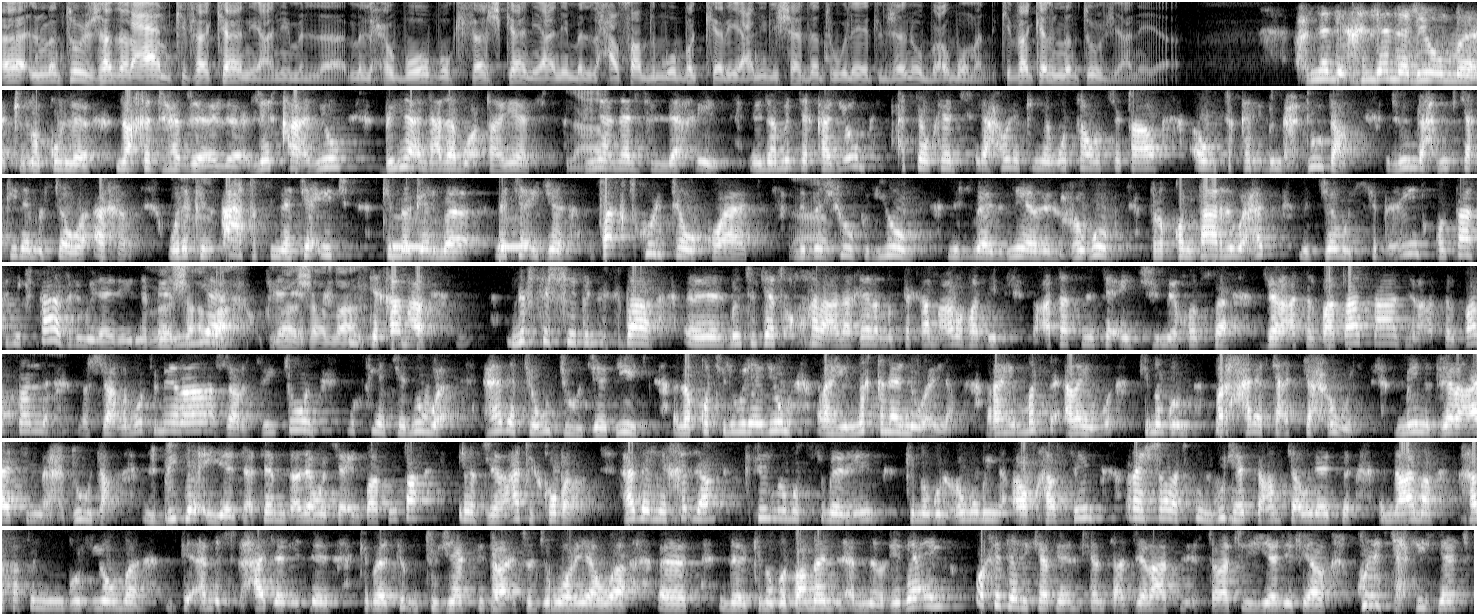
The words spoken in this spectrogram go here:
آه، المنتوج هذا العام كيف كان يعني من من الحبوب وكيفاش كان يعني من الحصاد المبكر يعني اللي شهدته ولاية الجنوب عموما كيف كان المنتوج يعني إحنا اللي خلانا اليوم كما نقول ناخذ هذا اللقاء اليوم بناء على معطيات نعم. بناء على الفلاحين لأن منطقه اليوم حتى لو كانت فلاحه ولكن متوسطة أو تقريبا محدودة اليوم نحن نرتقي إلى مستوى آخر ولكن نعم. أعطت نتائج كما قال نتائج فاقت كل التوقعات. دابا نشوف اليوم بالنسبة للحبوب في القنطار الواحد متجاوز 70 قنطار في الهكتار في الولاية ما شاء الله ما شاء الله. نفس الشيء بالنسبة لمنتجات آه، أخرى على غير منطقه معروفة اعطت نتائج فيما يخص زراعة البطاطا، زراعة البصل، الاشجار المثمرة، أشجار الزيتون وفيها تنوع، هذا توجه جديد، أنا قلت الولايه اليوم راهي نقلة نوعية، راهي راهي كما نقول مرحلة تاع التحول من الزراعات المحدوده البدائية تعتمد على وسائل بسيطة إلى الزراعات الكبرى، هذا اللي خلى كثير من المستثمرين كما نقول عموميين أو خاصين راه إن شاء الله تكون وجهة دعم تاع ولايه النعمه خاصة نقول اليوم في أمس الحاجة كما توجهت رئيس الجمهورية هو آه، كما نقول ضمان الأمن الغذائي وكذلك كانت الزراعة الاستراتيجية اللي فيها كل التحفيزات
